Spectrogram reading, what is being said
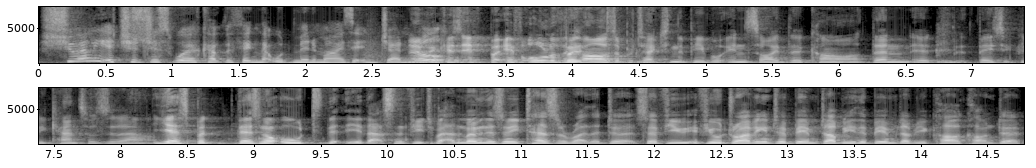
Surely it should just work out the thing that would minimise it in general. No, general. because if but if all of the But- cars are protecting the people inside the car, then it basically cancels it out. Yes, but there's not all. T- that's in the future. But at the moment, there's only Tesla right that do it. So if you if you're driving into a BMW, the BMW car can't do it.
